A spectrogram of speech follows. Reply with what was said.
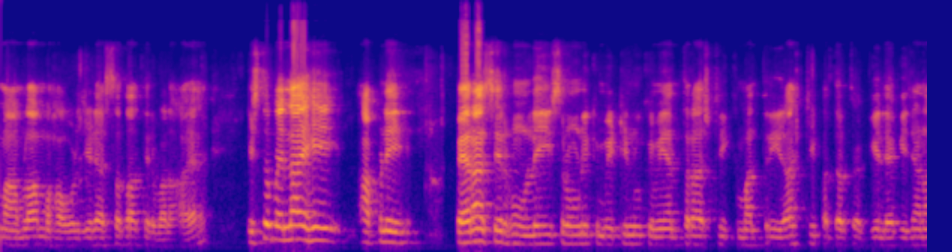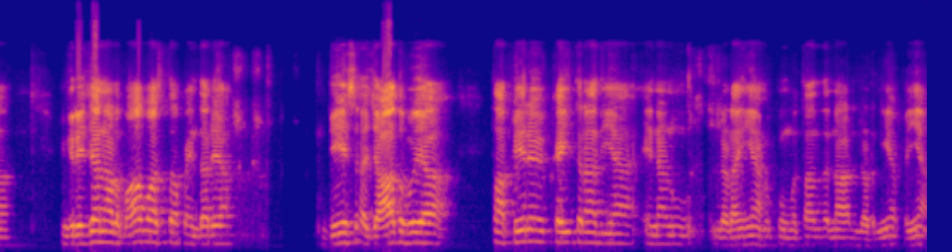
ਮਾਮਲਾ, ਮਾਹੌਲ ਜਿਹੜਾ ਸਭਾ ਧਿਰ ਵਾਲਾ ਆਇਆ ਇਸ ਤੋਂ ਪਹਿਲਾਂ ਇਹ ਆਪਣੇ ਪੈਰਾਂ ਸਿਰ ਹੋਣ ਲਈ ਸ਼੍ਰੋਮਣੀ ਕਮੇਟੀ ਨੂੰ ਕਿਵੇਂ ਅੰਤਰਰਾਸ਼ਟਰੀ ਕਮੰਤਰੀ ਰਾਸ਼ਟਰੀ ਪੱਧਰ ਤੇ ਅੱਗੇ ਲੈ ਕੇ ਜਾਣਾ, ਅੰਗਰੇਜ਼ਾਂ ਨਾਲ ਵਾਹ ਵਾਸਤਾ ਪੈਂਦਾ ਰਿਹਾ, ਦੇਸ਼ ਆਜ਼ਾਦ ਹੋਇਆ, ਤਾਂ ਫਿਰ ਕਈ ਤਰ੍ਹਾਂ ਦੀਆਂ ਇਹਨਾਂ ਨੂੰ ਲੜਾਈਆਂ, ਹਕੂਮਤਾਂ ਦੇ ਨਾਲ ਲੜਨੀਆਂ ਪਈਆਂ।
